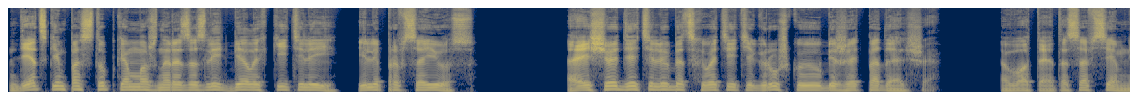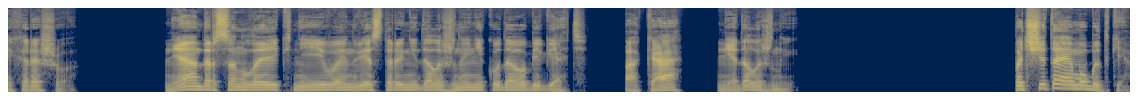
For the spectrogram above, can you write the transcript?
Детским поступком можно разозлить белых кителей или профсоюз. А еще дети любят схватить игрушку и убежать подальше. Вот это совсем нехорошо. Ни Андерсон Лейк, ни его инвесторы не должны никуда убегать. Пока не должны. Подсчитаем убытки.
